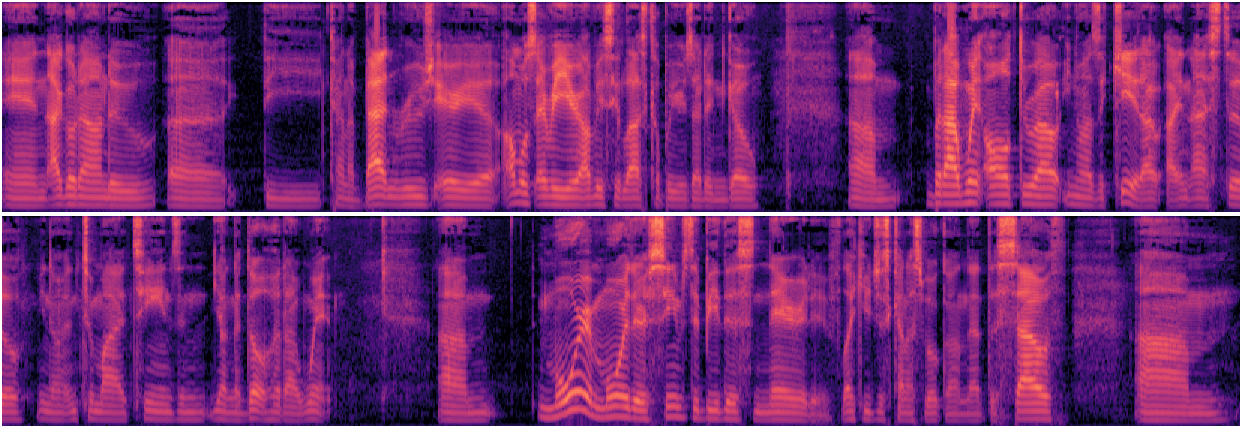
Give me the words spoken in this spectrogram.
and I go down to uh, the kind of Baton Rouge area almost every year. Obviously, last couple years I didn't go. Um, but I went all throughout, you know, as a kid. I, I, and I still, you know, into my teens and young adulthood, I went. Um, more and more, there seems to be this narrative, like you just kind of spoke on that the South um,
